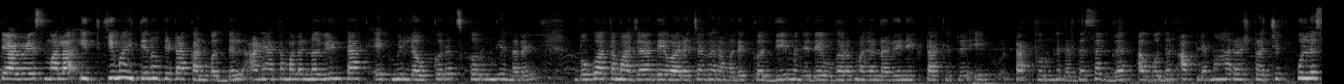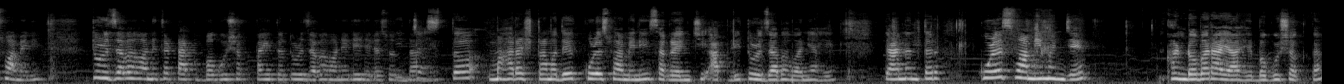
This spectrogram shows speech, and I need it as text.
त्यावेळेस मला इतकी माहिती नव्हती टाकांबद्दल आणि आता मला नवीन टाक एक मी लवकरच करून घेणार आहे. बघू आता माझ्या देवाऱ्याच्या घरामध्ये कधी म्हणजे देवघरात माझ्या नवीन एक टाक येतोय एक टाक करून घेणार. तर सगळ्यात अगोदर आपल्या महाराष्ट्राची कुलस्वामिनी तुळजाभवानीचा टाक बघू शकता. इथं तुळजाभवानी लिहिलेलं सुद्धा. जास्त महाराष्ट्रामध्ये कुळस्वामिनी सगळ्यांची आपली तुळजाभवानी आहे. त्यानंतर कुळस्वामी म्हणजे खंडोबा राया आहे बघू शकता.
